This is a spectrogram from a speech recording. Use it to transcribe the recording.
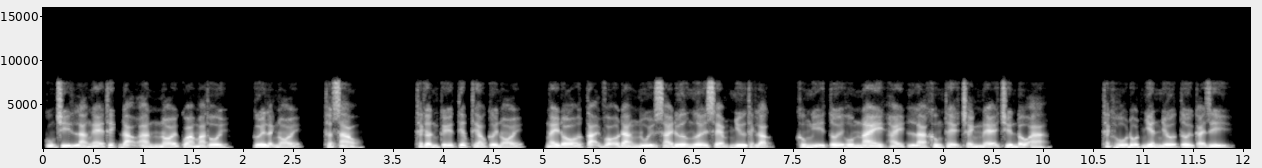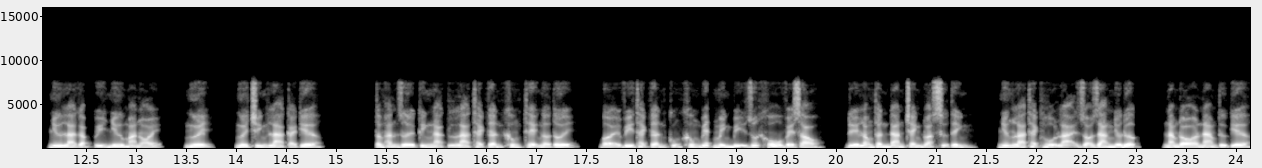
cũng chỉ là nghe thích đạo an nói qua mà thôi, cười lạnh nói, thật sao? Thạch thần kế tiếp theo cười nói, ngày đó tại võ đang núi sai đưa ngươi xem như thạch lặc, không nghĩ tới hôm nay hay là không thể tránh né chiến đấu à. thạch hổ đột nhiên nhớ tới cái gì, như là gặp quỷ như mà nói, ngươi ngươi chính là cái kia. Tâm hắn dưới kinh ngạc là thạch thần không thể ngờ tới, bởi vì thạch thần cũng không biết mình bị rút khô về sau, đế long thần đan tranh đoạt sự tình, nhưng là thạch hổ lại rõ ràng nhớ được, năm đó nam tử kia.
